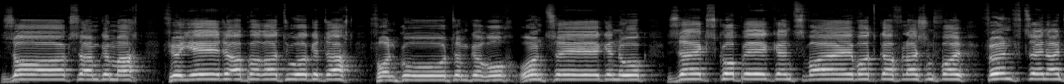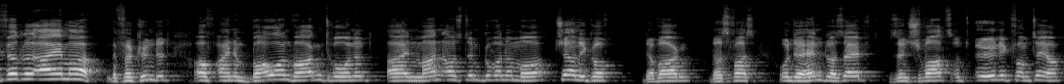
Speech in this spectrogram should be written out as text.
sorgsam gemacht, für jede Apparatur gedacht, von gutem Geruch und zäh genug. Sechs Kopeken, zwei Wodkaflaschen voll, 15 ein Viertel Eimer, verkündet auf einem Bauernwagen thronend ein Mann aus dem Gouvernement Tschernikow. Der Wagen, das Fass und der Händler selbst sind schwarz und ölig vom Teer.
